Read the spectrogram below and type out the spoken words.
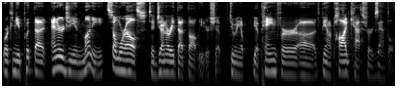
Or can you put that energy and money somewhere else to generate that thought leadership? Doing a, you know, paying for, uh, to be on a podcast, for example.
